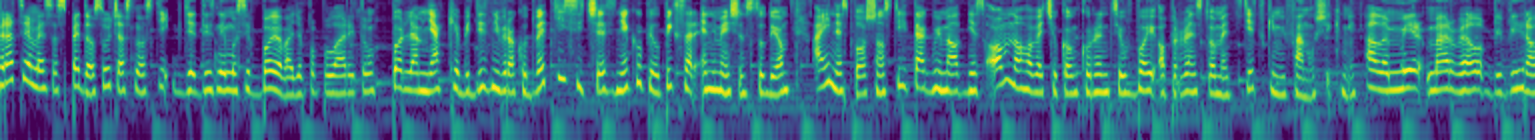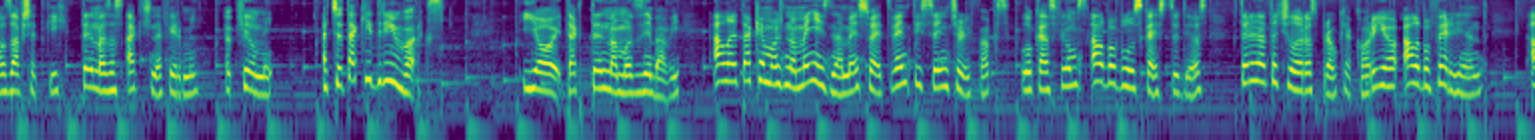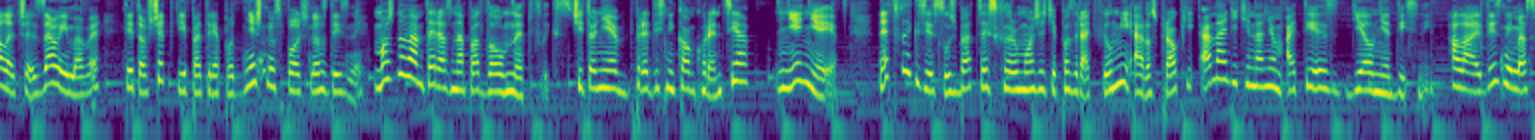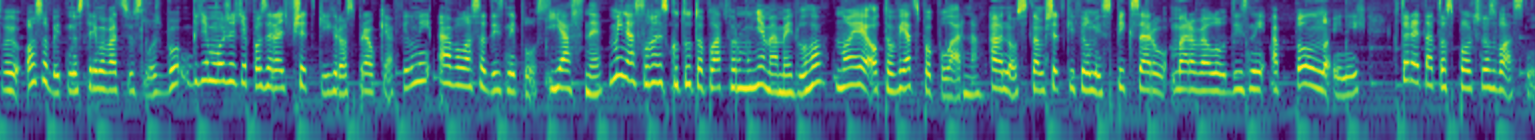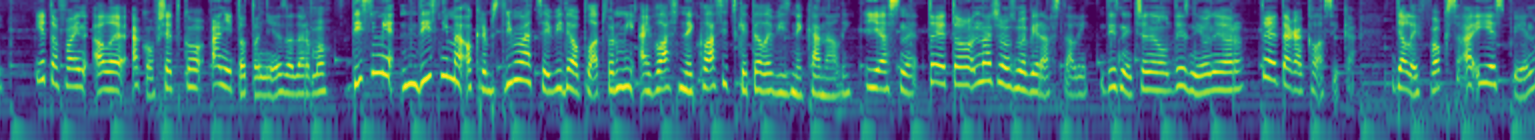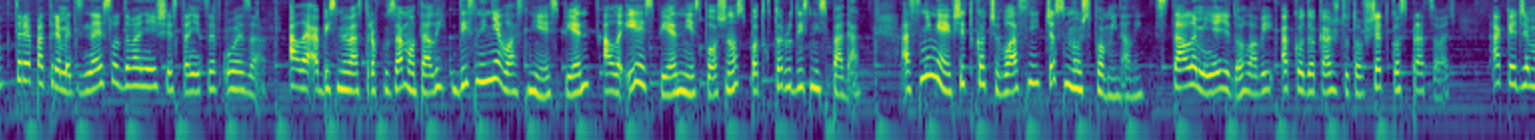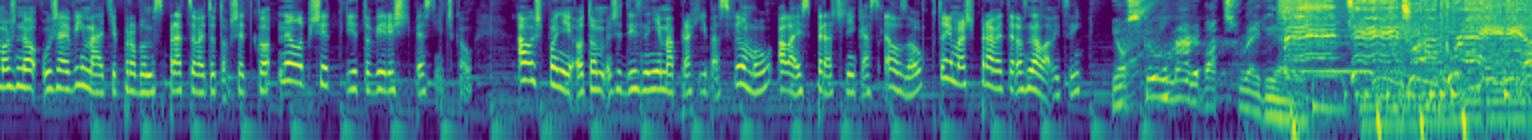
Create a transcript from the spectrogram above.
Vraciame sa späť do súčasnosti, kde Disney musí bojovať o popularitu. Podľa mňa, keby Disney v roku 2006 nekúpil Pixar Animation Studio a iné spoločnosti, tak by mal dnes o mnoho väčšiu konkurenciu v boji o prvenstvo medzi detskými fanúšikmi. Ale Mir- Marvel by vyhral za všetkých. Ten má zas akčné firmy, e, filmy. A čo taký DreamWorks? Joj, tak ten ma moc nebaví. Ale také možno menej známe sú aj 20th Century Fox, Lucasfilms alebo Blue Sky Studios, ktoré natočilo rozprávky ako Rio alebo Ferdinand. Ale čo je zaujímavé, tieto všetky patria pod dnešnú spoločnosť Disney. Možno vám teraz napadlo Netflix. Či to nie je pre Disney konkurencia? Nie, nie je. Netflix je služba, cez ktorú môžete pozerať filmy a rozprávky a nájdete na ňom aj tie z dielne Disney. Ale aj Disney má svoju osobitnú streamovaciu službu, kde môžete pozerať všetkých rozprávky a filmy a volá sa Disney+. Jasné, my na Slovensku túto platformu nemáme dlho, no je o to viac populárna. Áno, sú tam všetky filmy z Pixaru, Marvelu, Disney a plno iných, ktoré táto spoločnosť vlastní. Je to fajn, ale ako všetko, ani toto nie je zadarmo. Disney, Disney má okrem streamovacej videoplatformy aj vlastné klasické televízne kanály. Jasné, to je to, na čom sme vyrastali. Disney Channel, Disney Junior, to je taká klasika. Ďalej Fox a ESPN, ktoré patria medzi najsledovanejšie stanice v USA. Ale aby sme vás trochu zamotali, Disney nevlastní ESPN, ale ESPN je spoločnosť, pod ktorú Disney spadá. A s nimi aj všetko, čo vlastní, čo sme už spomínali. Stále mi nejde do hlavy, ako dokážu toto všetko spracovať. A keďže možno už aj vy máte problém spracovať toto všetko, najlepšie je to vyriešiť pesničkou. A už po nej o tom, že Disney nemá prach iba z filmov, ale aj z peračníka s Elzou, ktorý máš práve teraz na lavici. Your school Maribox Radio. Vintage rock radio.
